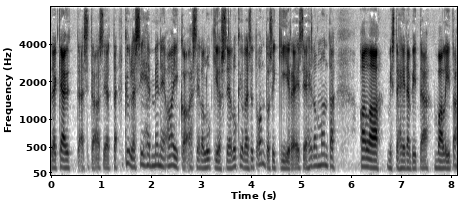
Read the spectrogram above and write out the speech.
ja käyttää sitä asiaa. Että kyllä siihen menee aikaa siellä lukiossa ja lukiolaiset on tosi kiireisiä. Heillä on monta alaa, mistä heidän pitää valita.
